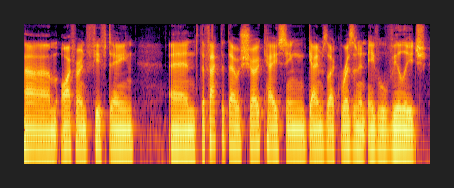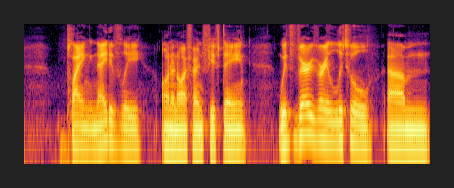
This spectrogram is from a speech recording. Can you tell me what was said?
um, iPhone 15 and the fact that they were showcasing games like Resident Evil Village playing natively on an iPhone 15 with very, very little um,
